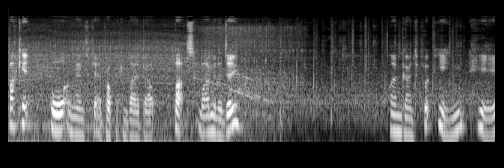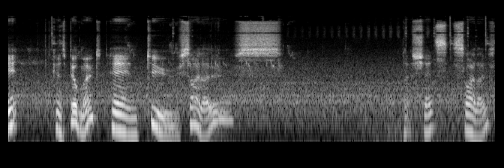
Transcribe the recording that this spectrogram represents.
bucket or I'm going to get a proper conveyor belt. But what I'm going to do, I'm going to put in here, go into build mode and two silos. That's sheds, silos.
